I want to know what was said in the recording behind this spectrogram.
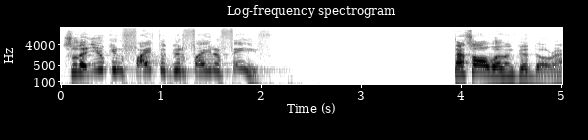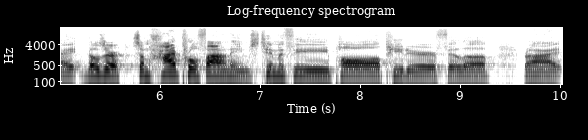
so that you can fight the good fight of faith. That's all well and good, though, right? Those are some high profile names Timothy, Paul, Peter, Philip, right?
